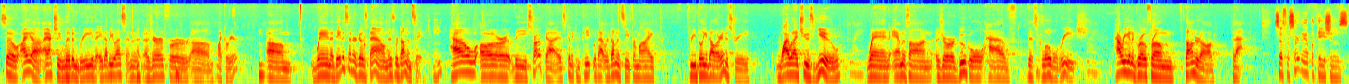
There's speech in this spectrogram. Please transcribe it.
So I, uh, I actually live and breathe AWS and Azure for um, my career. Um, when a data center goes down, there's redundancy. How are the startup guys going to compete with that redundancy for my $3 billion industry? Why would I choose you when Amazon, Azure, Google have this global reach? How are you going to grow from the underdog to that? So for certain applications,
